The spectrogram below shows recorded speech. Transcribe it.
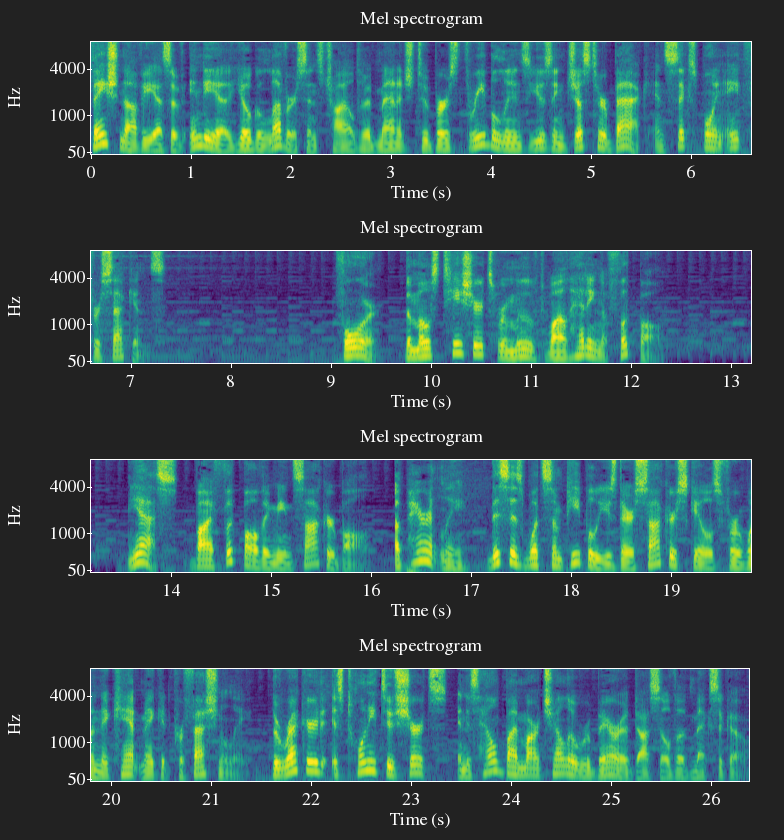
Vaishnavi of India yoga lover since childhood managed to burst three balloons using just her back in 6.8 for seconds. 4. The most t-shirts removed while heading a football. Yes, by football they mean soccer ball. Apparently, this is what some people use their soccer skills for when they can't make it professionally. The record is 22 shirts and is held by Marcelo Ribeiro da Silva of Mexico.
